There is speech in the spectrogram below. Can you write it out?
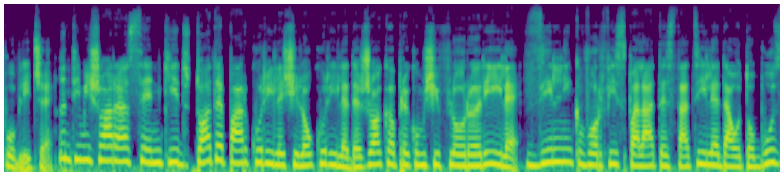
publice. În Timișoara se închid toate parcurile și locurile de joacă, precum și florăriile. Zilnic vor fi spălate stațiile de autobuz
